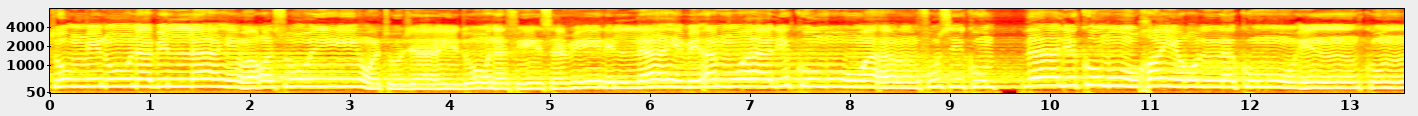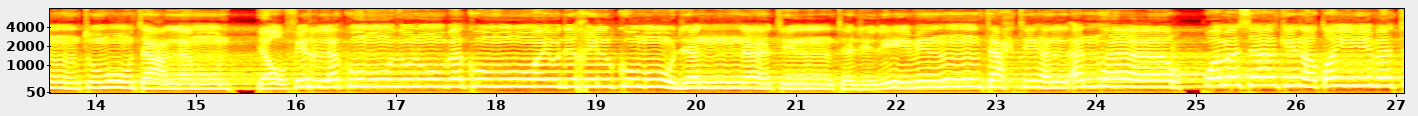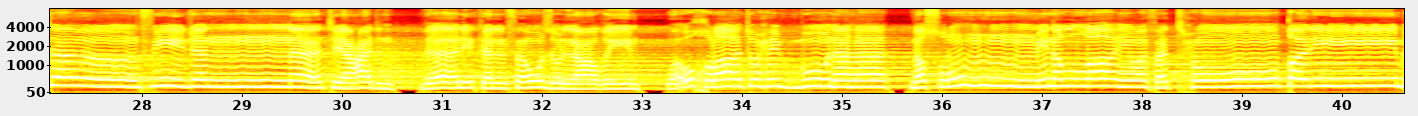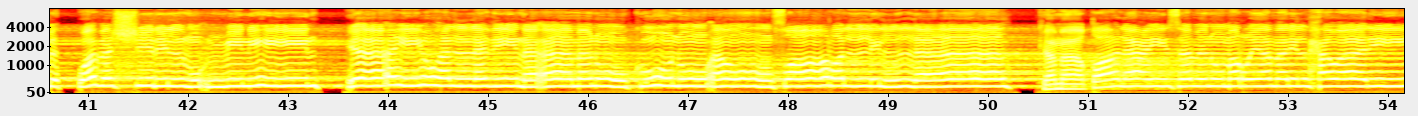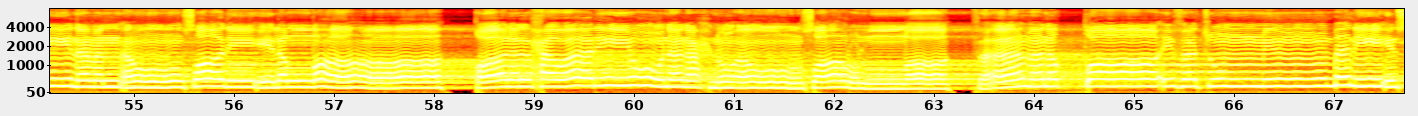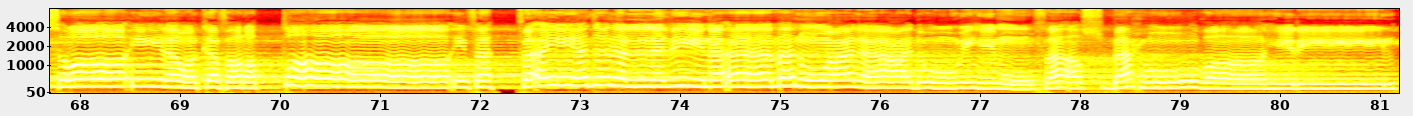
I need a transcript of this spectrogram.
تؤمنون بالله ورسوله وتجاهدون في سبيل الله بأموالكم وأنفسكم ذلكم خير لكم إن كنتم تعلمون. يغفر لكم ذنوبكم ويدخلكم جنات تجري من تحتها الأنهار ومساكن طيبة في جنات عدن. ذلك الفوز العظيم. وأخرى تحبونها نصر من الله وفتح قريب وبشر المؤمنين يا أيها الذين آمنوا كونوا أنصارا لله كما قال عيسى ابن مريم للحواريين من أنصاري إلى الله قال الحواريون نحن أنصار الله فامنت طائفه من بني إسرائيل وكفرت طائفه فأيدنا الذين آمنوا على عدوهم فأصبحوا ظاهرين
